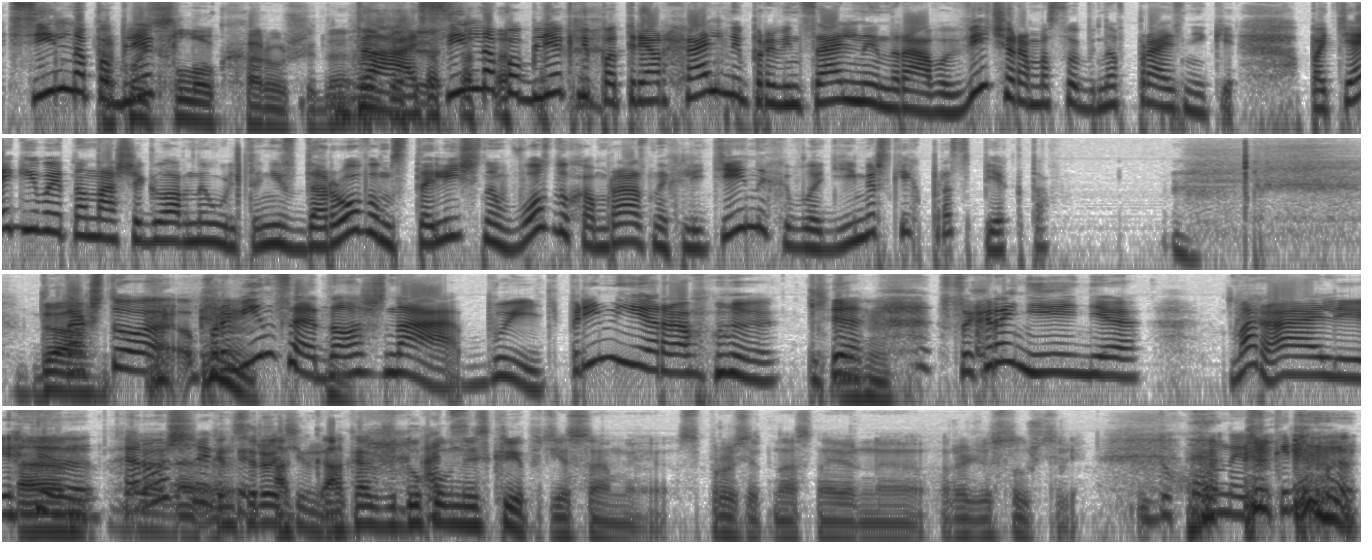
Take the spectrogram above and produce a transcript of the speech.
Сильно поблек... слог хороший, да? Да, сильно поблекли патриархальные провинциальные нравы. Вечером, особенно в праздники, подтягивает на нашей главной улице нездоровым столичным воздухом разных литейных и Владимирских проспектов. Да. Так что провинция должна быть примером для сохранения морали, А, да, консервативно. А, а как же духовные скрепы те самые? Спросят нас, наверное, радиослушатели. духовные скрипы.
